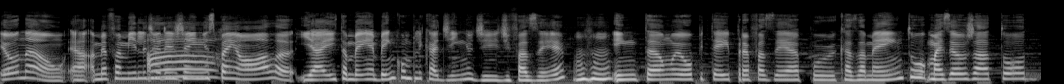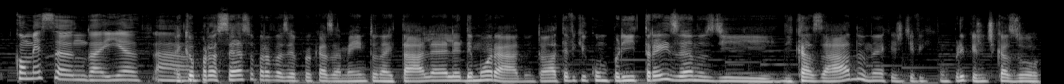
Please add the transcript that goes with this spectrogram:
Eu não. A a minha família é de Ah. origem espanhola. E aí também é bem complicadinho de, de fazer. Uhum. Então eu optei pra fazer por casamento, mas eu já tô começando aí a. a- É que o processo para fazer por casamento na Itália ele é demorado. Então ela teve que cumprir três anos de, de casado, né? Que a gente teve que cumprir, porque a gente casou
